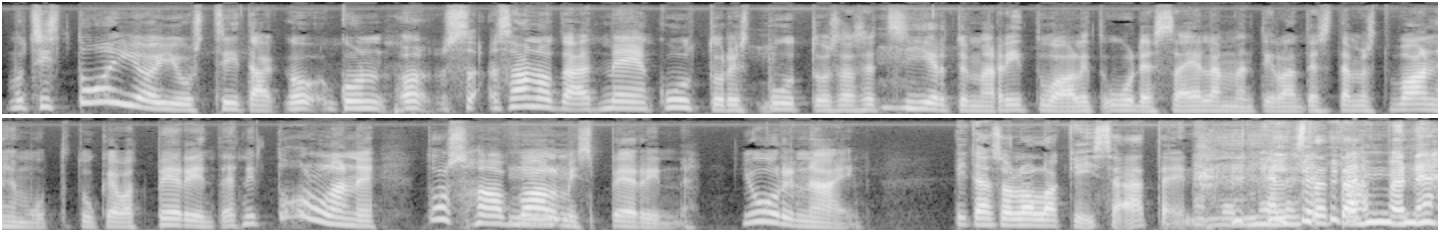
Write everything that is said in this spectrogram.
Mutta siis toi on just sitä, kun sanotaan, että meidän kulttuurista puuttuu sellaiset siirtymärituaalit uudessa elämäntilanteessa, tämmöiset vanhemmuutta tukevat perinteet, niin tollanen, tossahan on mm. valmis perinne. Juuri näin pitäisi olla lakisääteinen mun mielestä tämmöinen.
